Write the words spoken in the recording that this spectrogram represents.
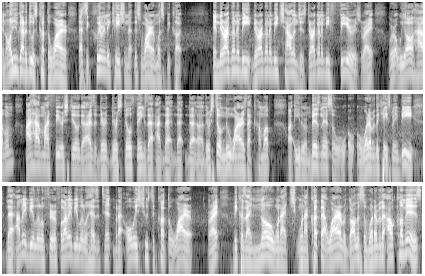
and all you've got to do is cut the wire that's a clear indication that this wire must be cut and there are going to be there are going to be challenges. There are going to be fears right? We all have them i have my fears still guys there there's still things that I, that that that uh, there's still new wires that come up uh, either in business or, or, or whatever the case may be that i may be a little fearful i may be a little hesitant but i always choose to cut the wire right? Because i know when i when i cut that wire regardless of whatever the outcome is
